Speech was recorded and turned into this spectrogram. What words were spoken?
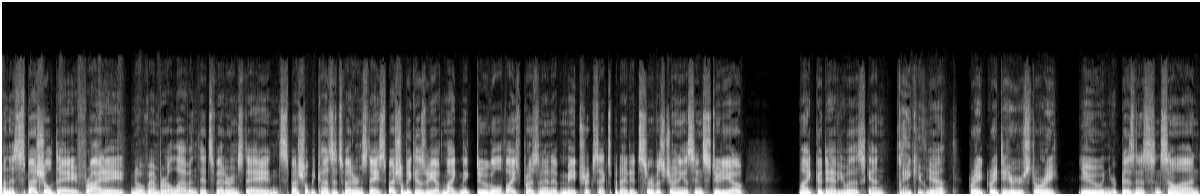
on this special day, Friday, November 11th. It's Veterans Day, and special because it's Veterans Day, special because we have Mike McDougall, Vice President of Matrix Expedited Service, joining us in studio. Mike, good to have you with us again. Thank you. Yeah, great, great to hear your story, you and your business and so on.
